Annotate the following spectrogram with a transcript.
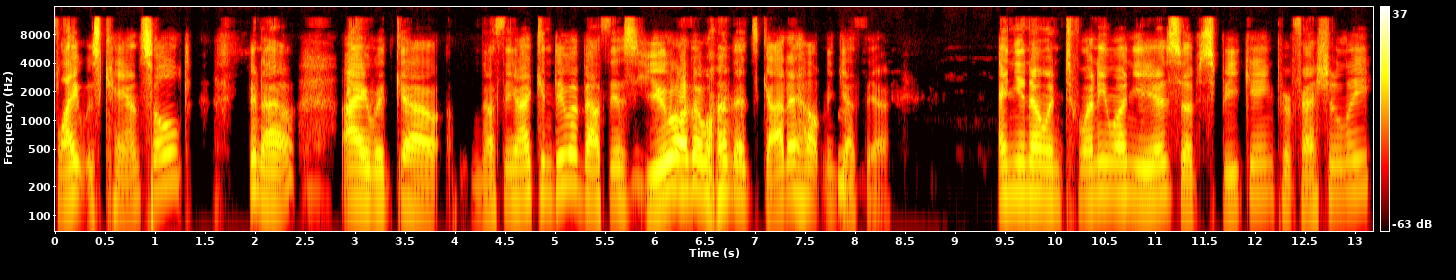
flight was canceled, you know, I would go, nothing I can do about this. You are the one that's got to help me get there. And, you know, in 21 years of speaking professionally,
